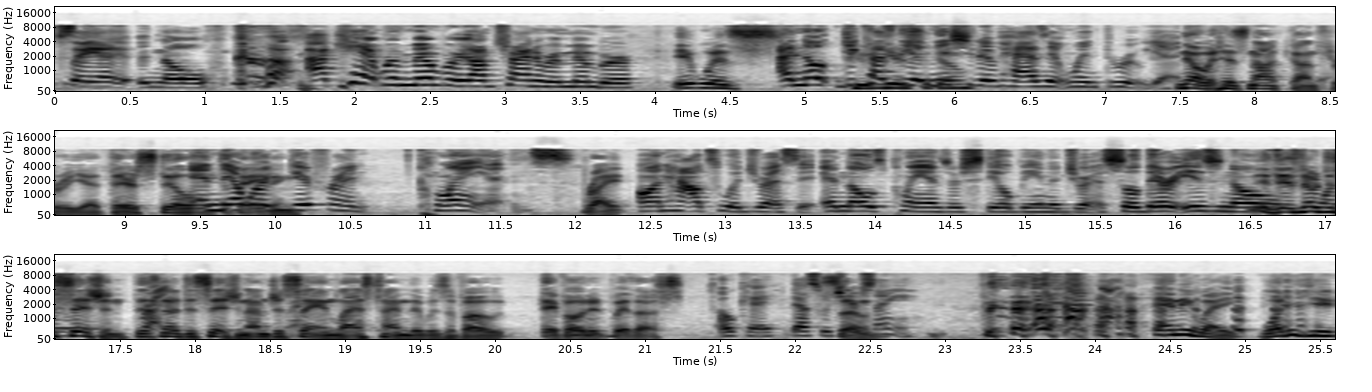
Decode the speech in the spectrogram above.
say no. I can't remember it. I'm trying to remember. It was. I know because the ago? initiative hasn't went through yet. No, it has not gone through yet. They're still and there debating. were different plans right. on how to address it, and those plans are still being addressed. So there is no. There's no decision. There's no decision. I'm just Right. saying. Last time there was a vote, they voted mm-hmm. with us. Okay, that's what So- you're saying. Anyway, what did you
